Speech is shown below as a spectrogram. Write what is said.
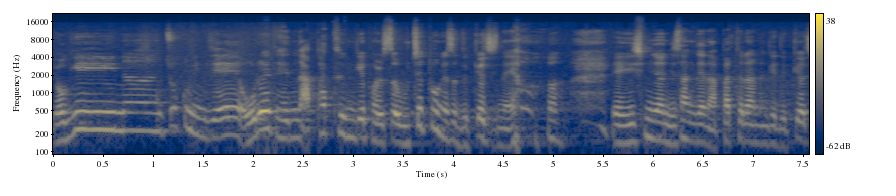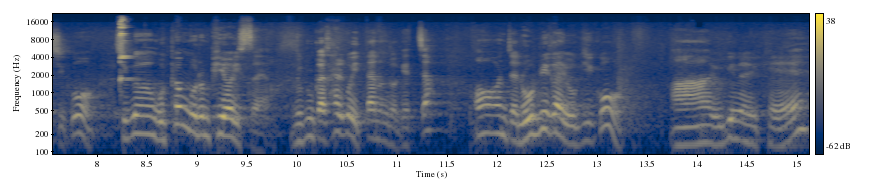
여기는 조금 이제 오래된 아파트인 게 벌써 우체통에서 느껴지네요. 예, 20년 이상 된 아파트라는 게 느껴지고 지금 우편물은 비어 있어요. 누군가 살고 있다는 거겠죠? 어, 이제 로비가 여기고 아, 여기는 이렇게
